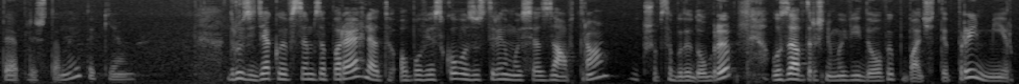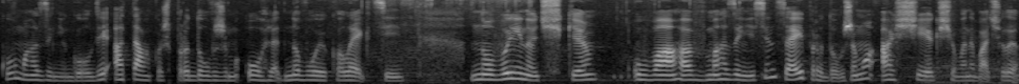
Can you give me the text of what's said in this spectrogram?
Теплі штани такі. Друзі, дякую всім за перегляд. Обов'язково зустрінемося завтра, якщо все буде добре. У завтрашньому відео ви побачите примірку в магазині Голді, а також продовжимо огляд нової колекції новиночки. Увага в магазині Сінцей. Продовжимо. А ще, якщо ви не бачили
